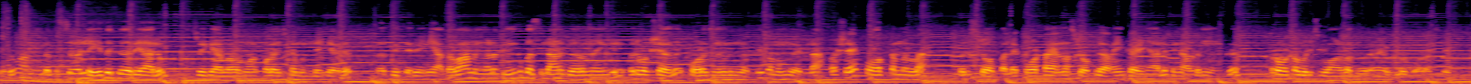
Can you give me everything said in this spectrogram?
വരും. ആ നീല ബസ്സുകളിൽ ഏത് കയറിയാലും ശ്രീ കേരളവർമ്മ കോളേജിന്റെ മുന്നിലേക്ക് അവർ നിർത്തിത്തരും ഇനി അഥവാ നിങ്ങൾ പിങ്ക് ബസ്സിലാണ് കയറുന്നതെങ്കിൽ ഒരു പക്ഷേ അത് കോളേജിൽ നിന്ന് നിർത്തി തന്നൊന്നും വരില്ല. പക്ഷേ കോട്ട എന്നുള്ള ഒരു സ്റ്റോപ്പ് അല്ലെ കോട്ട എന്ന സ്റ്റോപ്പിൽ ഇറങ്ങി കഴിഞ്ഞാൽ പിന്നെ അവിടെ നിന്ന് നിങ്ങൾക്ക് ഒരു ഓട്ടോ പിടിച്ച് പോകാനുള്ള ദൂരമേ ഉള്ളൂ കോളേജിലേക്ക്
